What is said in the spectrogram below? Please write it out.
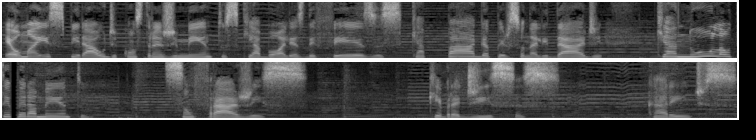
É uma espiral de constrangimentos que abole as defesas, que apaga a personalidade, que anula o temperamento. São frágeis, quebradiças, carentes.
